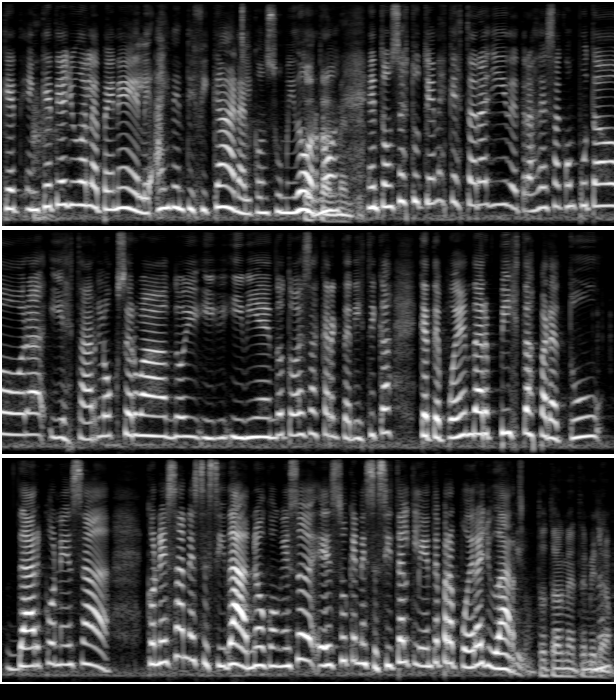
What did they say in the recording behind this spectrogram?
¿qué- ¿en qué te ayuda la PNL? A identificar al consumidor, ¿no? Entonces tú tienes que estar allí detrás de esa computadora y estarlo observando y, y- y viendo todas esas características que te pueden dar pistas para tú dar con esa, con esa necesidad, ¿no? Con eso, eso que necesita el cliente para poder ayudarlo. Totalmente, mira,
